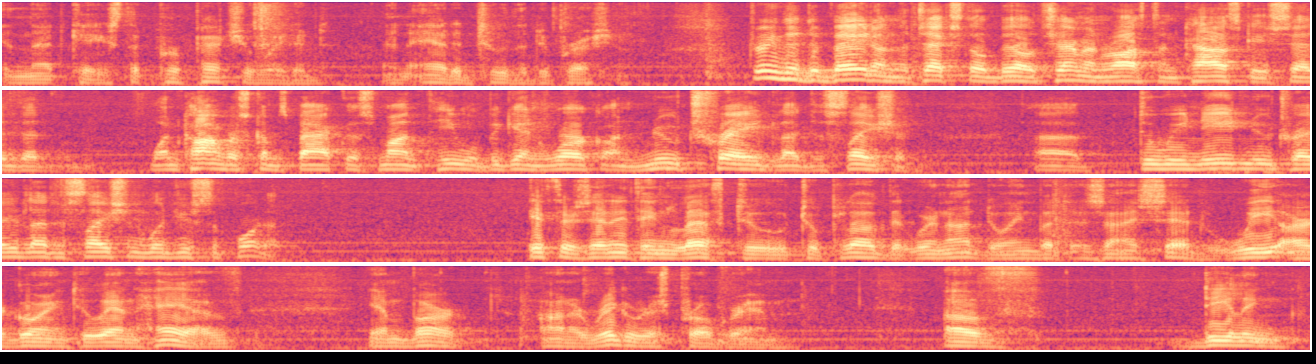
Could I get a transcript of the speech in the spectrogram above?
in that case that perpetuated and added to the depression. During the debate on the textile bill, Chairman Rostenkowski said that when Congress comes back this month, he will begin work on new trade legislation. Uh, Do we need new trade legislation? Would you support it? If there's anything left to, to plug that we're not doing, but as I said, we are going to and have embarked on a rigorous program of dealing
